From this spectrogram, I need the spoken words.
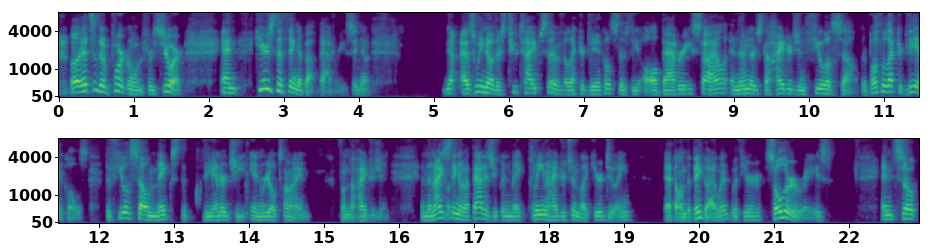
well, it's an important one for sure. And here's the thing about batteries. You know, now as we know, there's two types of electric vehicles. There's the all battery style, and then there's the hydrogen fuel cell. They're both electric vehicles. The fuel cell makes the, the energy in real time from the hydrogen. And the nice right. thing about that is you can make clean hydrogen like you're doing at on the Big Island with your solar arrays. And so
